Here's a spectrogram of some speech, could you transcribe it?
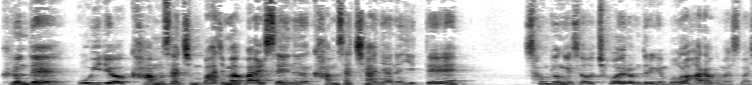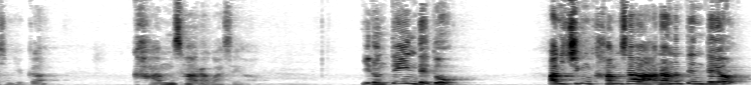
그런데 오히려 감사치 마지막 말세에는 감사치 아니하는 이때에 성경에서 저 여러분들에게 뭐라 하라고 말씀하십니까? 감사하라고 하세요. 이런 때인데도 아니 지금 감사 안 하는 때인데요?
